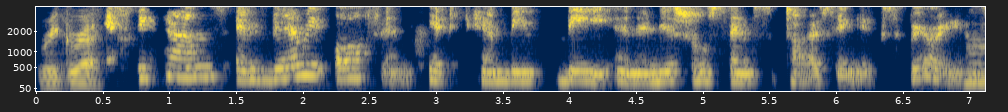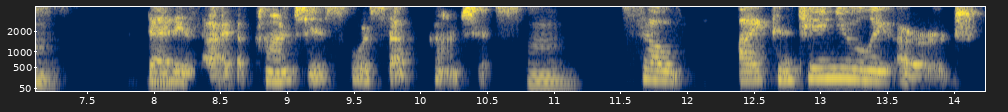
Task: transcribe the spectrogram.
Regrets. becomes, and very often it can be, be an initial sensitizing experience that is either conscious or subconscious. Mm, So I continually urge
